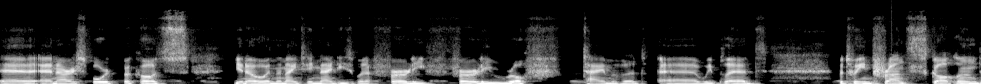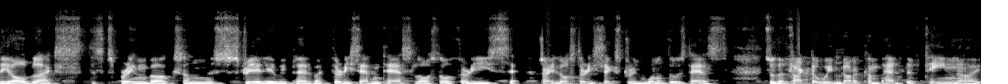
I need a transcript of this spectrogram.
uh, in Irish sport because you know in the 1990s with a fairly fairly rough time of it, uh, we played between France, Scotland, the All Blacks, the Springboks, and Australia, we played about 37 tests, lost all 30, sorry, lost 36 through one of those tests. So the fact that we've got a competitive team now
